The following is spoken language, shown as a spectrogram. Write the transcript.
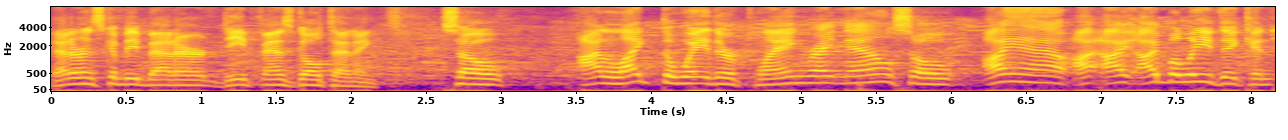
Veterans can be better, defense, goaltending. So I like the way they're playing right now. So I, have, I, I, I believe they can,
